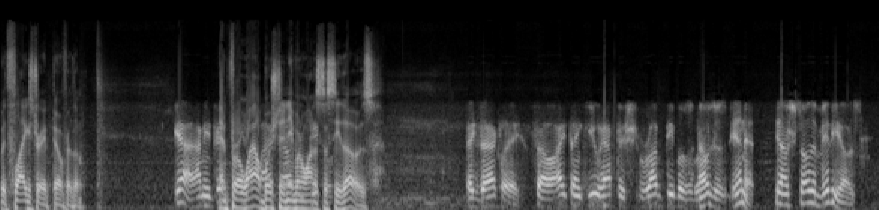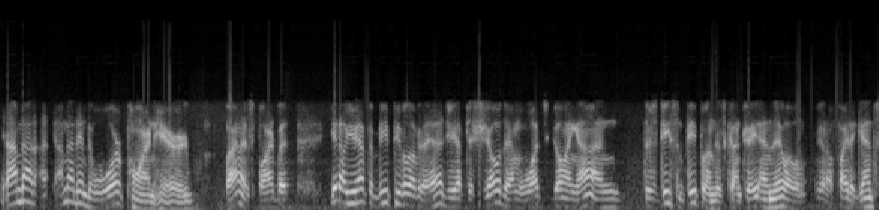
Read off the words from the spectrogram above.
with flags draped over them. Yeah, I mean, And for a while, Bush didn't even 5,000 want us to see those. Exactly. So I think you have to sh- rub people's noses in it. You know, show the videos. I'm not. I'm not into war porn here, violence porn, but you know, you have to beat people over the head. You have to show them what's going on. There's decent people in this country, and they will, you know, fight against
